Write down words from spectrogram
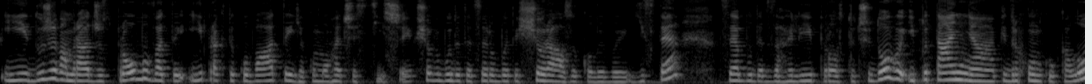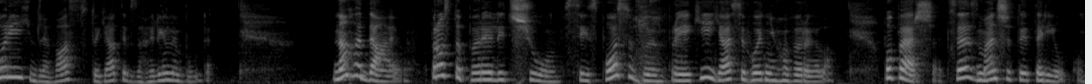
І дуже вам раджу спробувати і практикувати якомога частіше. Якщо ви будете це робити щоразу, коли ви їсте, це буде взагалі просто чудово, і питання підрахунку калорій для вас стояти взагалі не буде. Нагадаю, просто перелічу всі способи, про які я сьогодні говорила. По-перше, це зменшити тарілку.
